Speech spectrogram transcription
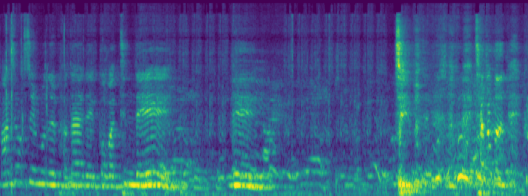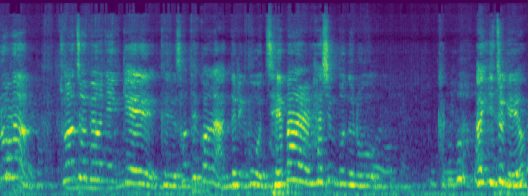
마지막 질문을 받아야 될 것 같은데, 네. 잠깐만. 그러면 조한철 배우님께 그 선택권을 안 드리고 제발 하신 분으로 가, 아 이쪽이에요?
